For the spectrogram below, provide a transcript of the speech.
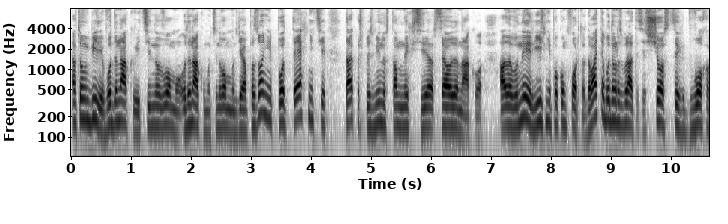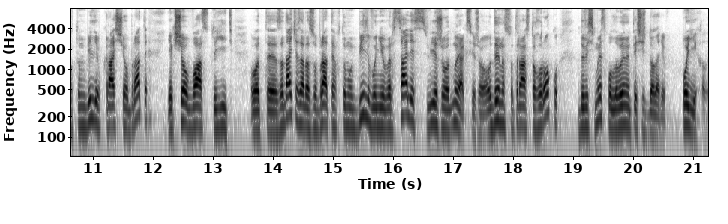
Автомобілі в одинаковій ціновому, одинаковому ціновому діапазоні по техніці, також плюс-мінус там в них всі, все одинаково. Але вони різні по комфорту. Давайте будемо розбиратися, що з цих двох автомобілів краще обрати, якщо у вас стоїть. От е, задача зараз обрати автомобіль в універсалі свіжого, ну як свіжого, 11-13 року до 8,5 тисяч доларів. Поїхали.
